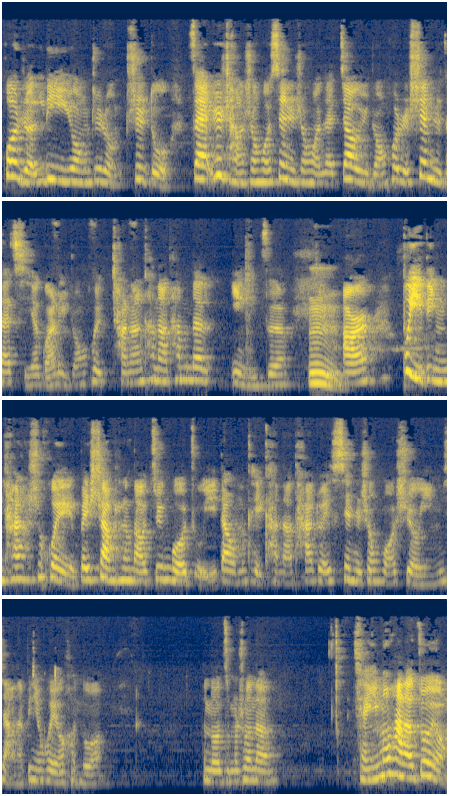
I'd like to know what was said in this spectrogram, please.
或者利用这种制度，在日常生活、现实生活、在教育中，或者甚至在企业管理中，会常常看到他们的影子。嗯而不一定它是会被上升到军国主义，但我们可以看到它对现实生活是有影响的，并且会有很多很多怎么说呢？潜移默化的作用。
